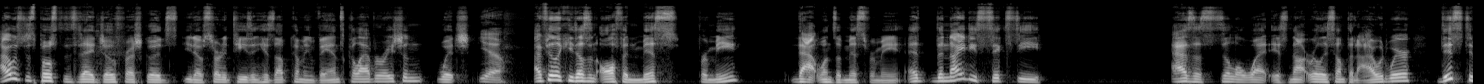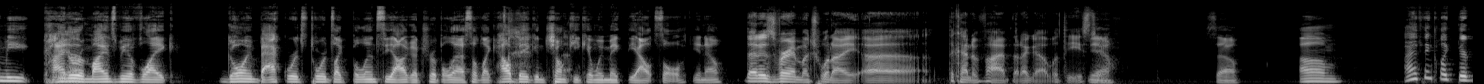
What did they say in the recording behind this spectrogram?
I was just posted today. Joe Fresh Goods, you know, started teasing his upcoming Vans collaboration, which Yeah. I feel like he doesn't often miss for me. That one's a miss for me. And the 9060 as a silhouette is not really something I would wear. This to me kind of Yeah. reminds me of like going backwards towards like Balenciaga Triple S of like how big and chunky can we make the outsole, you know? That is very much what I uh the kind of vibe that I got with these two. Yeah. So, um, I think like they're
